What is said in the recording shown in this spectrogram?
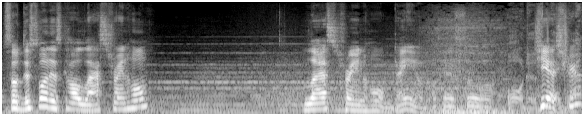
So this one is called Last Train Home. Last Train Home. Damn. Okay, so Orders, THQ.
